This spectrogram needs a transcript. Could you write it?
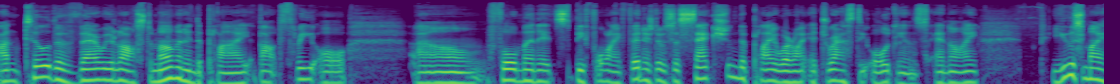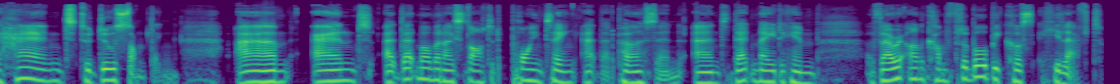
until the very last moment in the play, about three or um, four minutes before I finished. There was a section in the play where I addressed the audience and I used my hand to do something. Um, and at that moment, I started pointing at that person, and that made him very uncomfortable because he left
